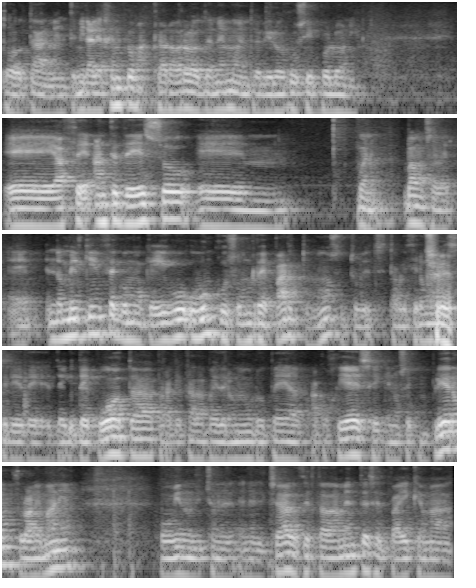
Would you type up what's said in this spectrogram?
Totalmente. Mira, el ejemplo más claro ahora lo tenemos entre Bielorrusia y Polonia. Eh, hace, antes de eso, em, bueno, vamos a ver. Eh, en 2015 como que hubo, hubo incluso un reparto, ¿no? Se, establecieron una serie de, de, cuotas para que cada país de la Unión Europea acogiese, que no se cumplieron, solo Alemania como bien dicho en el, chat, acertadamente es el país que más,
